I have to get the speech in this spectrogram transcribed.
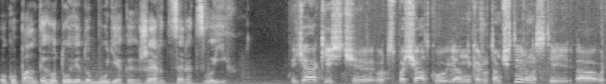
окупанти готові до будь-яких жертв серед своїх. Якість, е, от спочатку, я не кажу там 14-й, а от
